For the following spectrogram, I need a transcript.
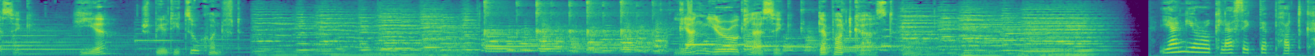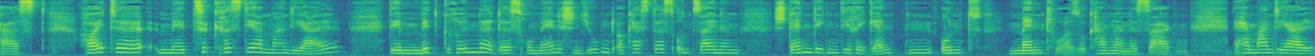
Classic. Hier spielt die Zukunft. Young Euro Classic, der Podcast. Young Euro Classic, der Podcast. Heute mit Christian Mandial, dem Mitgründer des rumänischen Jugendorchesters und seinem ständigen Dirigenten und Mentor, so kann man es sagen. Herr Mandial,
